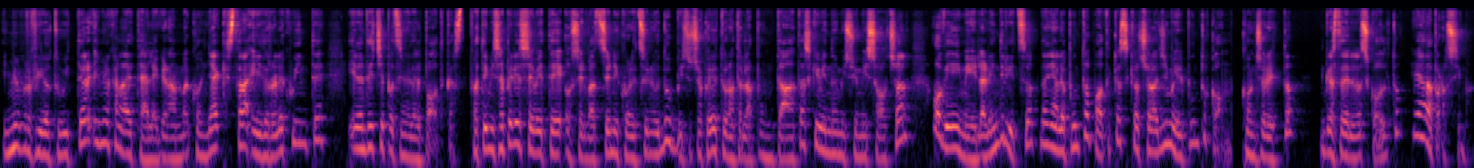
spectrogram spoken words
il mio profilo Twitter e il mio canale Telegram, con gli extra, i dietro le quinte e le anticipazioni del podcast. Fatemi sapere se avete osservazioni, correzioni o dubbi su ciò che ho detto durante la puntata, scrivendomi sui miei social o via email all'indirizzo daniele.podcast.gmail.com. Concioletto, grazie dell'ascolto e alla prossima.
